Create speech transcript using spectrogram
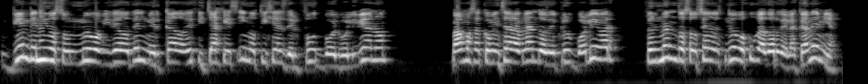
Bienvenidos a un nuevo video del mercado de fichajes y noticias del fútbol boliviano. Vamos a comenzar hablando del Club Bolívar. Fernando Saucedo es nuevo jugador de la academia.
